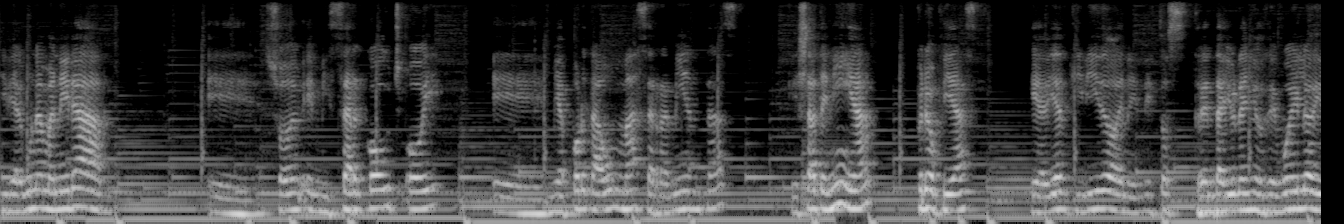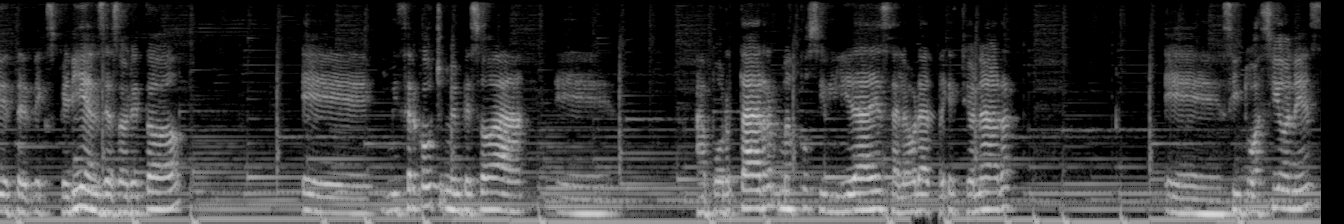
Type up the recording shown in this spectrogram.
y de alguna manera yo en mi ser coach hoy me aporta aún más herramientas que ya tenía propias que había adquirido en, estos 31 años de vuelo y de, experiencia sobre todo. Eh, mi ser coach me empezó a eh, aportar más posibilidades a la hora de gestionar eh, situaciones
